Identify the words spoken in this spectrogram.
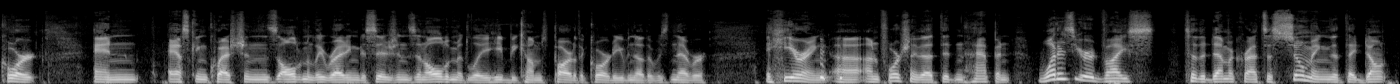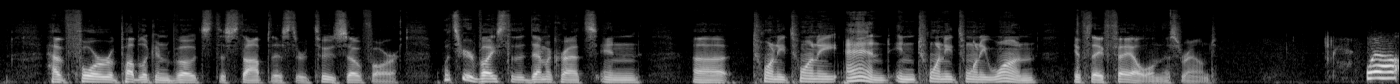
court and asking questions, ultimately writing decisions, and ultimately he becomes part of the court, even though there was never a hearing. Uh, unfortunately, that didn't happen. What is your advice to the Democrats, assuming that they don't have four Republican votes to stop this. There are two so far. What's your advice to the Democrats in uh, 2020 and in 2021 if they fail on this round? Well,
